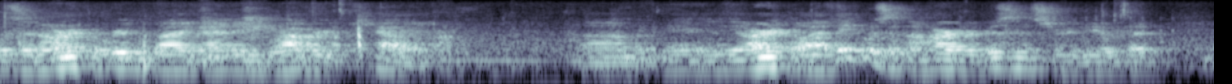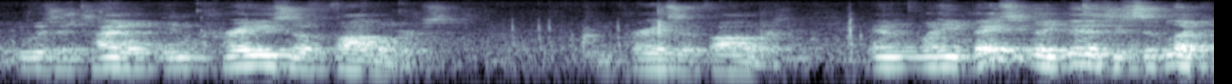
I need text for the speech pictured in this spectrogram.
was an article written by a guy named Robert Kelley. Um, in the article, I think it was in the Harvard Business Review, but it was entitled In Praise of Followers. In Praise of Followers. And what he basically did is he said, look,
